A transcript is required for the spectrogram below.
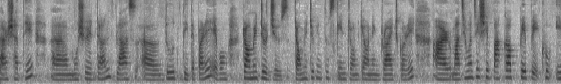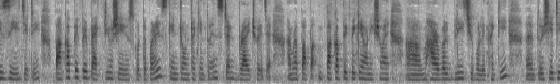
তার সাথে মসুরের ডাল প্লাস দুধ দিতে পারে এবং টমেটোর জুস টমেটো কিন্তু স্কিন টোনকে অনেক ব্রাইট করে। আর মাঝে মাঝে সে পাকা পেঁপে খুব ইজি যেটি পাকা পেঁপের প্যাকটিও সে ইউজ করতে পারে। স্কিন টোনটা কিন্তু ইনস্ট্যান্ট ব্রাইট হয়ে যায়। আমরা পাপা পাকা পেঁপেকে অনেক সময় হার্বাল ব্লিচ বলে থাকি। তো সেটি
